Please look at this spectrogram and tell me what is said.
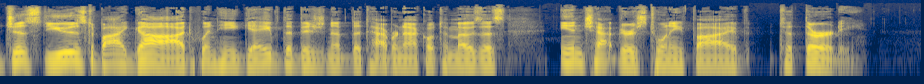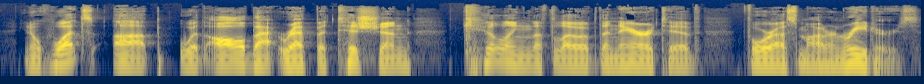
just used by God when he gave the vision of the tabernacle to Moses in chapters 25 to 30. You know, what's up with all that repetition killing the flow of the narrative for us modern readers?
